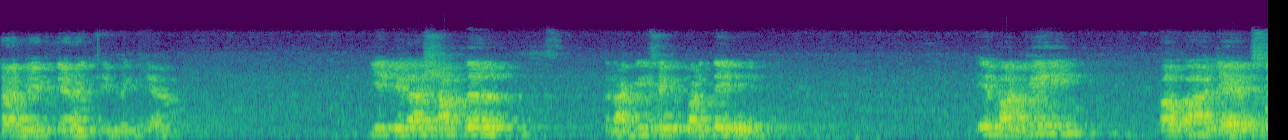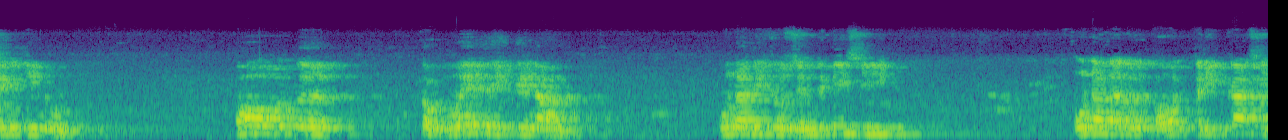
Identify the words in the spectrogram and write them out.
ਤਾਂ ਦੇਖਦੇ ਆ ਇੱਥੇ ਬੈਠਿਆ। ਇਹ ਜਿਹੜਾ ਸ਼ਬਦ ਰਾਗੀ ਸਿੰਘ ਪੜ੍ਹਦੇ ਨੇ, ਇਹ ਵਾਕਈ ਬਾਬਾ ਜੈਬ ਸਿੰਘ ਜੀ ਨੂੰ ਬਹੁਤ ਢੁਕਵੇਂ ਤਰੀਕੇ ਨਾਲ ਉਹਨਾਂ ਦੀ ਜੋ ਜ਼ਿੰਦਗੀ ਸੀ, ਉਹਨਾਂ ਦਾ ਜੋ ਤੌਰ ਤਰੀਕਾ ਸੀ,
